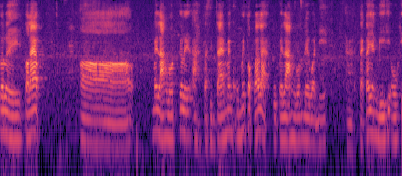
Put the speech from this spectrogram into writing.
ก็เลยตอนแรกไม่ล้างรถก็เลยอะตัดสินใจแม่งคงไม่ตกแล้วแหละกูไปล้างรถในวันนี้อ่าแต่ก็ยังดีที่โอเค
